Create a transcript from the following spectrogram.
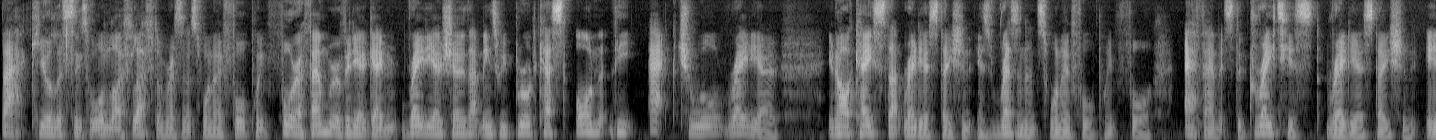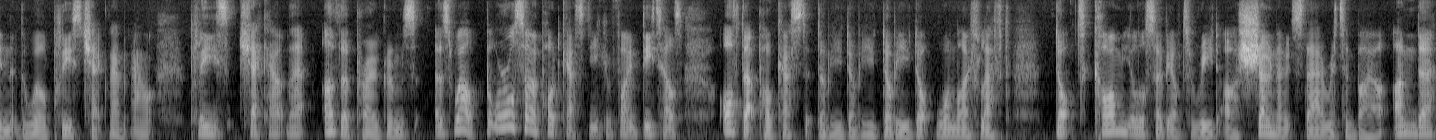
back. You're listening to One Life Left on Resonance 104.4 FM. We're a video game radio show. That means we broadcast on the actual radio. In our case, that radio station is Resonance 104.4 FM. It's the greatest radio station in the world. Please check them out. Please check out their other programs as well. But we're also a podcast, and you can find details of that podcast at www.onelifeleft.com Com. You'll also be able to read our show notes there, written by our under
